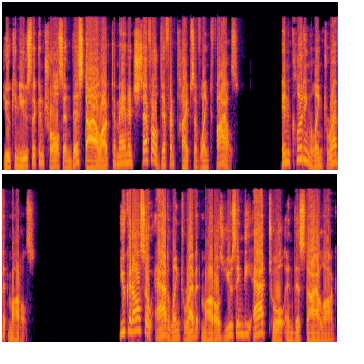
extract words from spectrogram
You can use the controls in this dialog to manage several different types of linked files, including linked Revit models. You can also add linked Revit models using the Add tool in this dialog.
